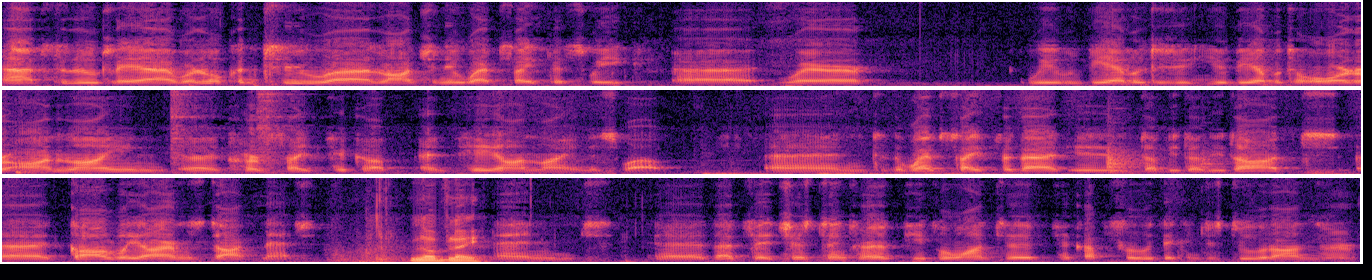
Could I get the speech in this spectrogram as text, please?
Absolutely. Uh, we're looking to uh, launch a new website this week uh, where we will be able to you'll be able to order online uh, curbside pickup and pay online as well. And the website for that is www.galwayarms.net. Lovely. And uh, that's it. Just to encourage people want to pick up food, they can just do it on their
